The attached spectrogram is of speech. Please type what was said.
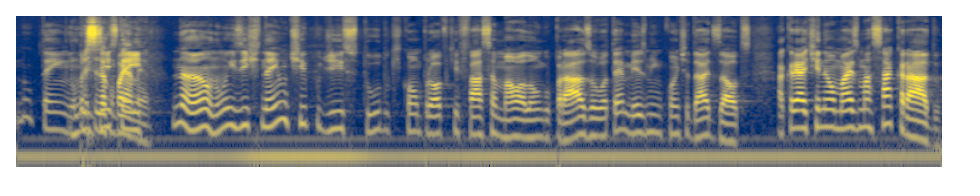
não tem... Não precisa existem- acompanhamento. Não, não existe nenhum tipo de estudo que comprove que faça mal a longo prazo ou até mesmo em quantidades altas. A creatina é o mais massacrado.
